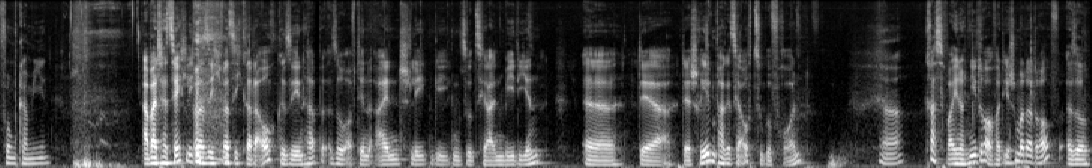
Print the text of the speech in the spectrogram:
vom Kamin. Aber tatsächlich, was ich, was ich gerade auch gesehen habe, so auf den einschlägigen sozialen Medien, äh, der, der Schrebenpark ist ja auch zugefroren. Ja. Krass, war ich noch nie drauf. Wart ihr schon mal da drauf? Also.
